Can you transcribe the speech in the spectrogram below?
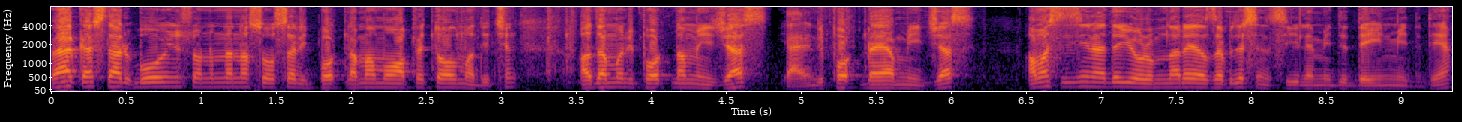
Ve arkadaşlar bu oyun sonunda nasıl olsa reportlama muhabbeti olmadığı için adamı reportlamayacağız. Yani reportlayamayacağız. Ama siz yine de yorumlara yazabilirsiniz hile miydi değil miydi diye.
